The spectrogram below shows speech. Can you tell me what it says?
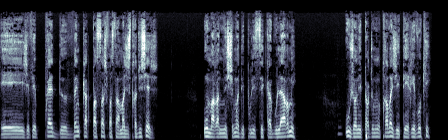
Et j'ai fait près de 24 passages face à un magistrat du siège, où m'a ramené chez moi des policiers cagoulés armés, où j'en ai perdu mon travail, j'ai été révoqué.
